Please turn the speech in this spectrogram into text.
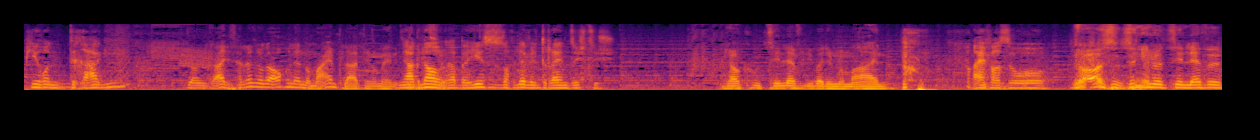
Piron Draghi. Und gerade, das hat er sogar auch in der normalen Platinum. Ja, genau. Aber hier ist es auf Level 63. Ja, cool, 10 Level über dem normalen. Einfach so. Ja, es sind ja nur 10 Level.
